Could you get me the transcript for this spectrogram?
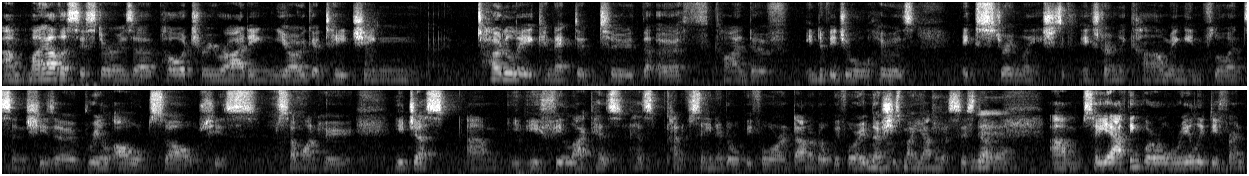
Um, my other sister is a poetry writing, yoga teaching, totally connected to the earth kind of individual who is extremely she's an extremely calming influence and she's a real old soul she's someone who you just um, you, you feel like has has kind of seen it all before and done it all before even though she's my younger sister Yeah. um, so yeah I think we're all really different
